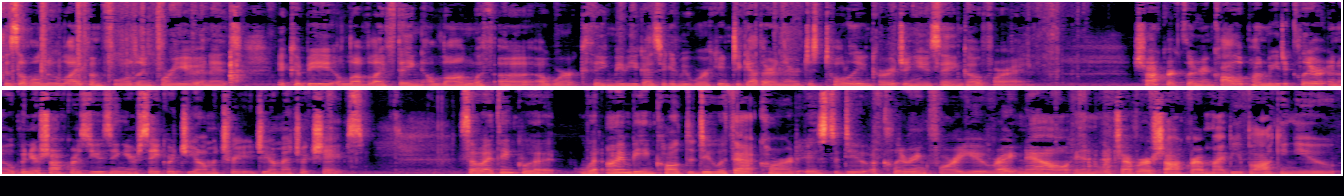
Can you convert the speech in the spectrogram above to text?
this is a whole new life unfolding for you, and it's it could be a love life thing along with a, a work thing. Maybe you guys are going to be working together and they're just totally encouraging you, saying, go for it. Chakra clearing. Call upon me to clear and open your chakras using your sacred geometry, geometric shapes. So I think what what I'm being called to do with that card is to do a clearing for you right now in whichever chakra might be blocking you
